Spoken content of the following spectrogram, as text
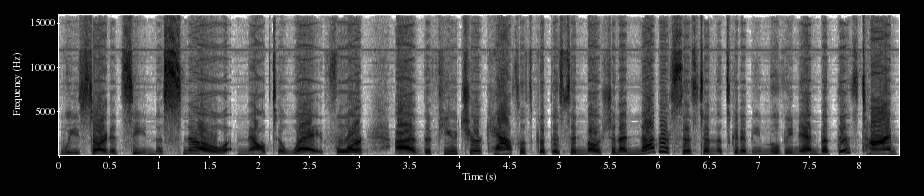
we started seeing the snow melt away. For uh, the future cast, let's put this in motion. Another system that's going to be moving in, but this time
